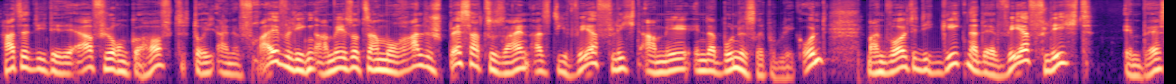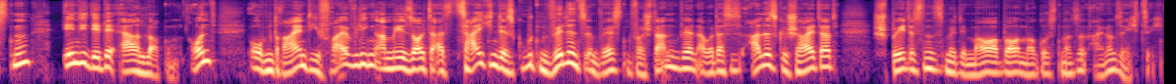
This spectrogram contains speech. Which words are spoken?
hatte die DDR-Führung gehofft, durch eine Freiwilligenarmee sozusagen moralisch besser zu sein als die Wehrpflichtarmee in der Bundesrepublik. Und man wollte die Gegner der Wehrpflicht im Westen in die DDR locken. Und obendrein, die Freiwilligenarmee sollte als Zeichen des guten Willens im Westen verstanden werden, aber das ist alles gescheitert, spätestens mit dem Mauerbau im August 1961.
